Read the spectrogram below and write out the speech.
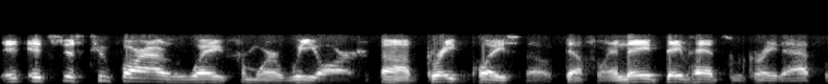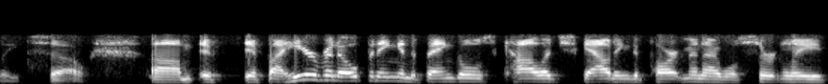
it, it's just too far out of the way from where we are. Uh, great place though, definitely, and they they've had some great athletes. So um, if if I hear of an opening in the Bengals college scouting department, I will certainly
